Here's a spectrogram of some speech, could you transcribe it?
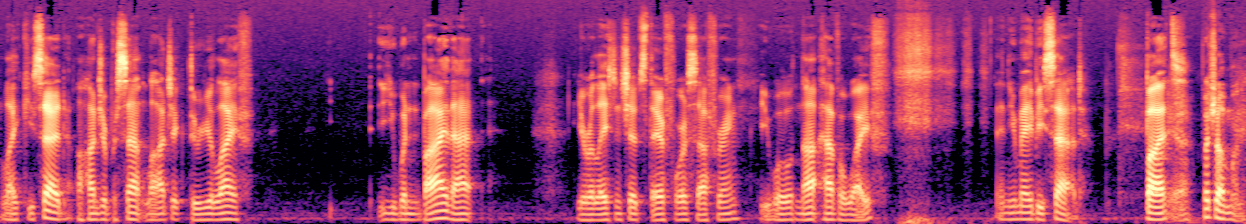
like you said, 100% logic through your life, you wouldn't buy that. Your relationship's therefore suffering. You will not have a wife. And you may be sad. But yeah. But you have money.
